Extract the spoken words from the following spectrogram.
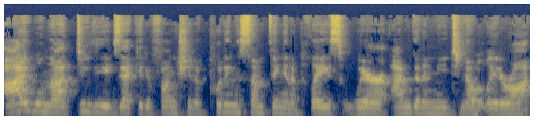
I will not do the executive function of putting something in a place where I'm going to need to know it later on.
